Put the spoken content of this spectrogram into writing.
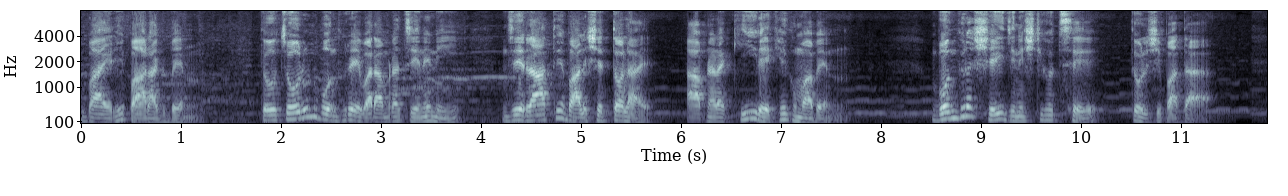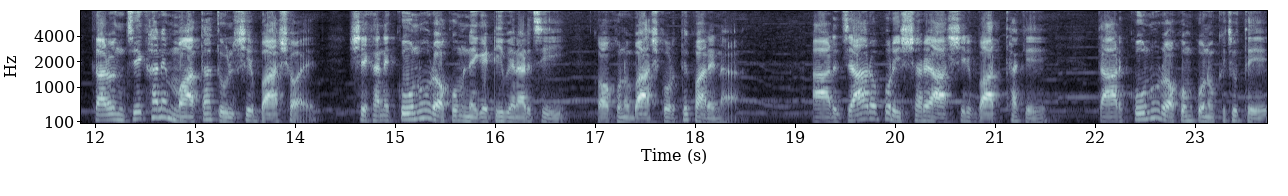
বাইরে পা রাখবেন। তো চলুন বন্ধুরা, এবার আমরা জেনে নিই যে রাতে বালিশের তলায় আপনারা কি রেখে ঘুমাবেন। বন্ধুরা, সেই জিনিসটি হচ্ছে তুলসী পাতা। কারণ যেখানে মাতা তুলসীর বাস হয়, সেখানে কোনো রকম নেগেটিভ এনার্জি কখনো বাস করতে পারে না। আর যার ওপর ঈশ্বরের আশীর্বাদ থাকে, তার কোনো রকম কোনো কিছুতে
